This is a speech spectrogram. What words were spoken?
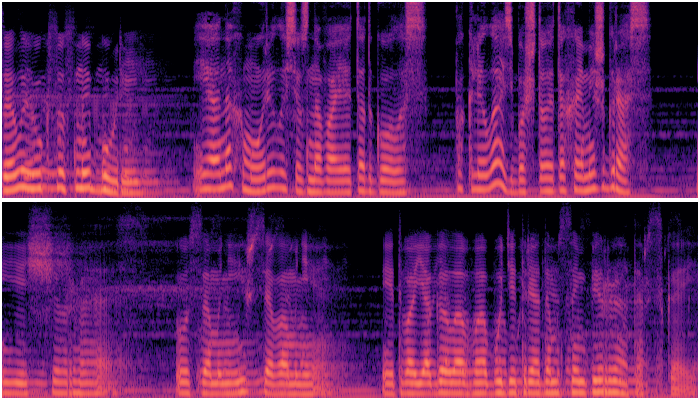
целой уксусной бурей». Я нахмурилась, узнавая этот голос. Поклялась бы, что это Хэмиш Грасс. «Еще раз усомнишься во мне, и твоя голова будет рядом с императорской»,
